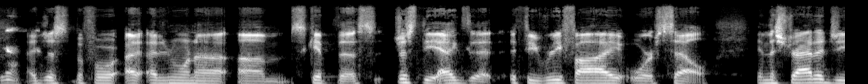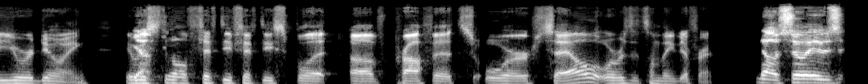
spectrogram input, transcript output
Yeah. I just before I, I didn't want to um, skip this. Just the exit, if you refi or sell, in the strategy you were doing, it Yeah. was still a 50-50 split of profits or sale, or was it something different? No, so it was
